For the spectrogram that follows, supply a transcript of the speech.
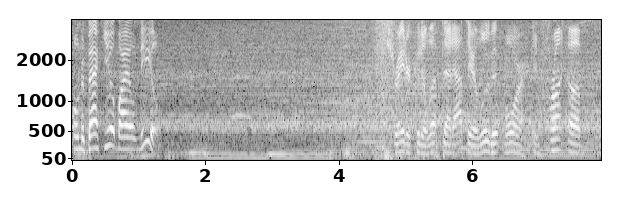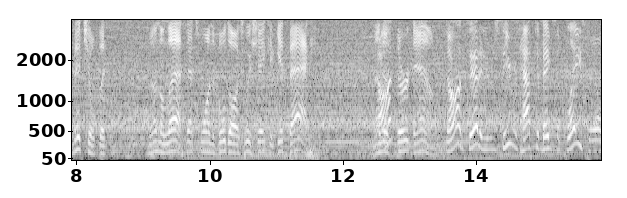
on the back heel by O'Neal. Shrader could have left that out there a little bit more in front of Mitchell, but nonetheless, that's one the Bulldogs wish they could get back. Another Don, third down. Don said it. The receivers have to make some plays for him.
